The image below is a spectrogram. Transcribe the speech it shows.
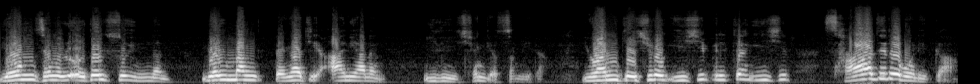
영생을 얻을 수 있는 멸망 당하지 아니하는 일이 생겼습니다. 요한계시록 21장 24절에 보니까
